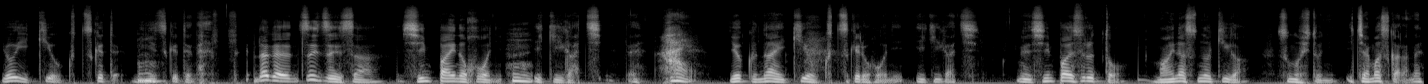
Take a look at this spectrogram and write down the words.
良い気をくっつけて身につけてね、だからついついさ心配の方にうん行きがち、ね、はい。良くない気をくっつける方に行きがち、ね、心配するとマイナスの気がその人にいっちゃいますからね。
